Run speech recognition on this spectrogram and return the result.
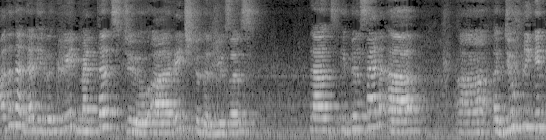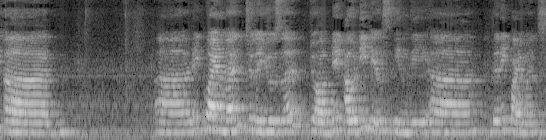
other than that, it will create methods to uh, reach to the users. Plus, it will send a, uh, a duplicate uh, uh, requirement to the user to update our details in the, uh, the requirements.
